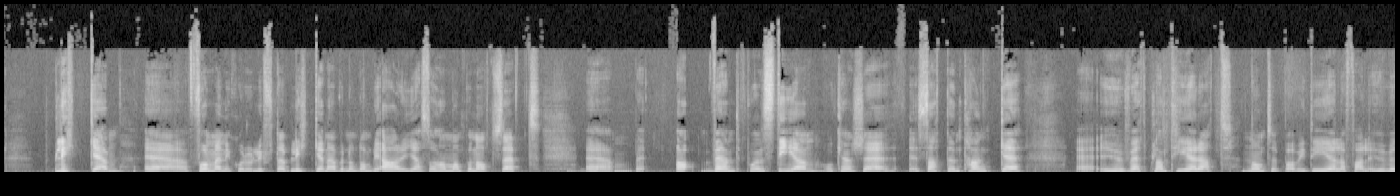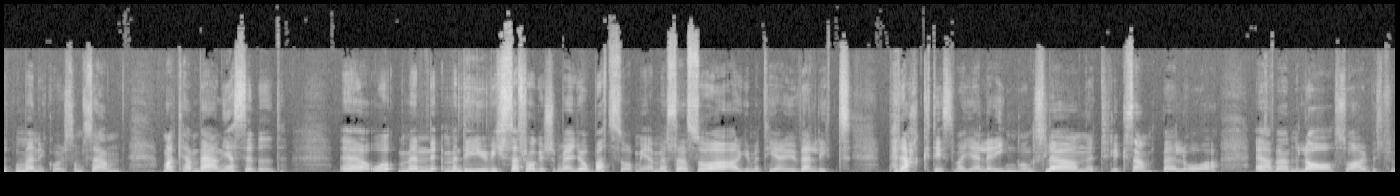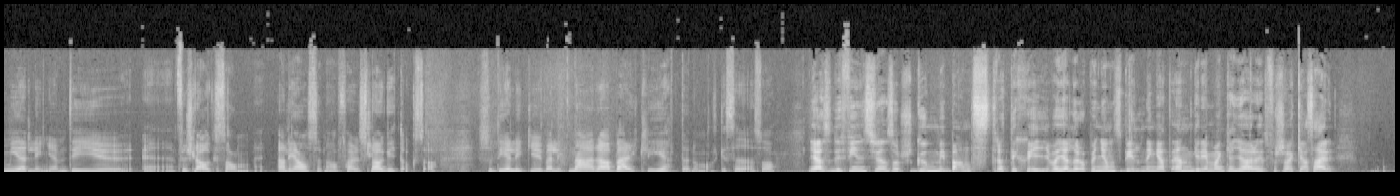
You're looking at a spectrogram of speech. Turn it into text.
blicken. Eh, få människor att lyfta blicken, även om de blir arga så har man på något sätt eh, ja, vänt på en sten och kanske satt en tanke Eh, Eh, i huvudet, planterat någon typ av idé i alla fall i huvudet på människor som sen man kan vänja sig vid. Eh, och, men, men det är ju vissa frågor som jag har jobbat så med. Men sen så argumenterar jag ju väldigt praktiskt vad gäller ingångslöner till exempel och även LAS och Arbetsförmedlingen. Det är ju eh, förslag som Alliansen har föreslagit också. Så det ligger ju väldigt nära verkligheten om man ska säga så. Ja, alltså det finns ju en sorts gummibandsstrategi vad gäller opinionsbildning. Att en grej man kan göra är att försöka så här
